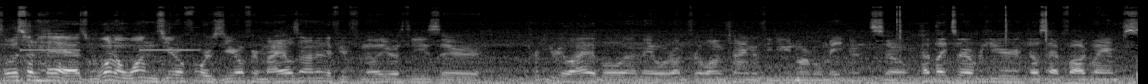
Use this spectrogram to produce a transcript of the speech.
So this one has 101040 for miles on it. If you're familiar with these, they're pretty reliable and they will run for a long time if you do normal maintenance. So headlights are over here, does have fog lamps,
